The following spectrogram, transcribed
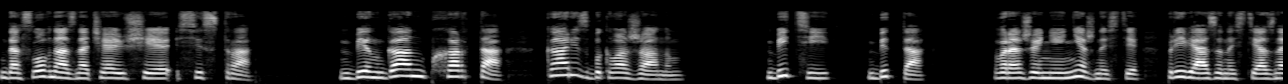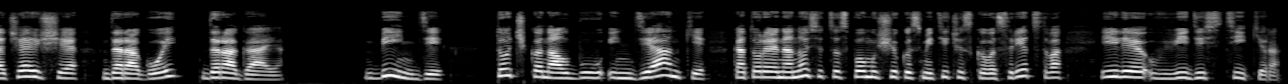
дословно означающее «сестра». Бенган пхарта, карри с баклажаном. Бити, бита, выражение нежности, привязанности, означающее «дорогой», «дорогая». Бинди — точка на лбу индианки, которая наносится с помощью косметического средства или в виде стикера.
